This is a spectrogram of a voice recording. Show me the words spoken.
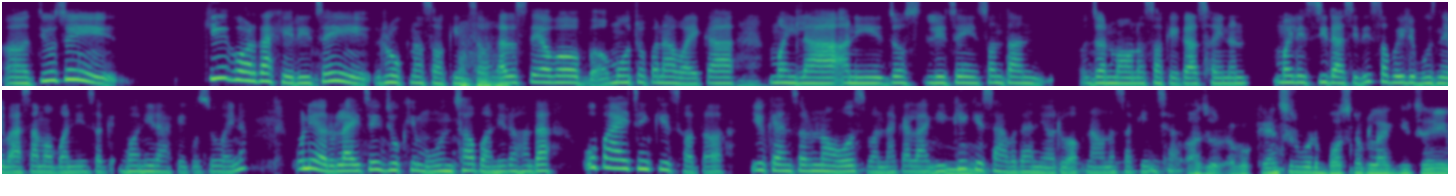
त्यो चाहिँ के गर्दाखेरि चाहिँ रोक्न सकिन्छ होला? जस्तै अब मोटोपना भएका महिला अनि जसले चाहिँ सन्तान जन्माउन सकेका छैनन्। मैले सिधा सिधी सबैले बुझ्ने भाषामा भनिसके भनिराखेको छु होइन? उनीहरूलाई चाहिँ जोखिम हुन्छ भनिरहँदा उपाय चाहिँ के छ त? यो क्यान्सर नहोस् भन्नका लागि के के सावधानीहरू अप्नाउन सकिन्छ? हजुर अब क्यान्सरबाट बच्नको लागि चाहिँ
